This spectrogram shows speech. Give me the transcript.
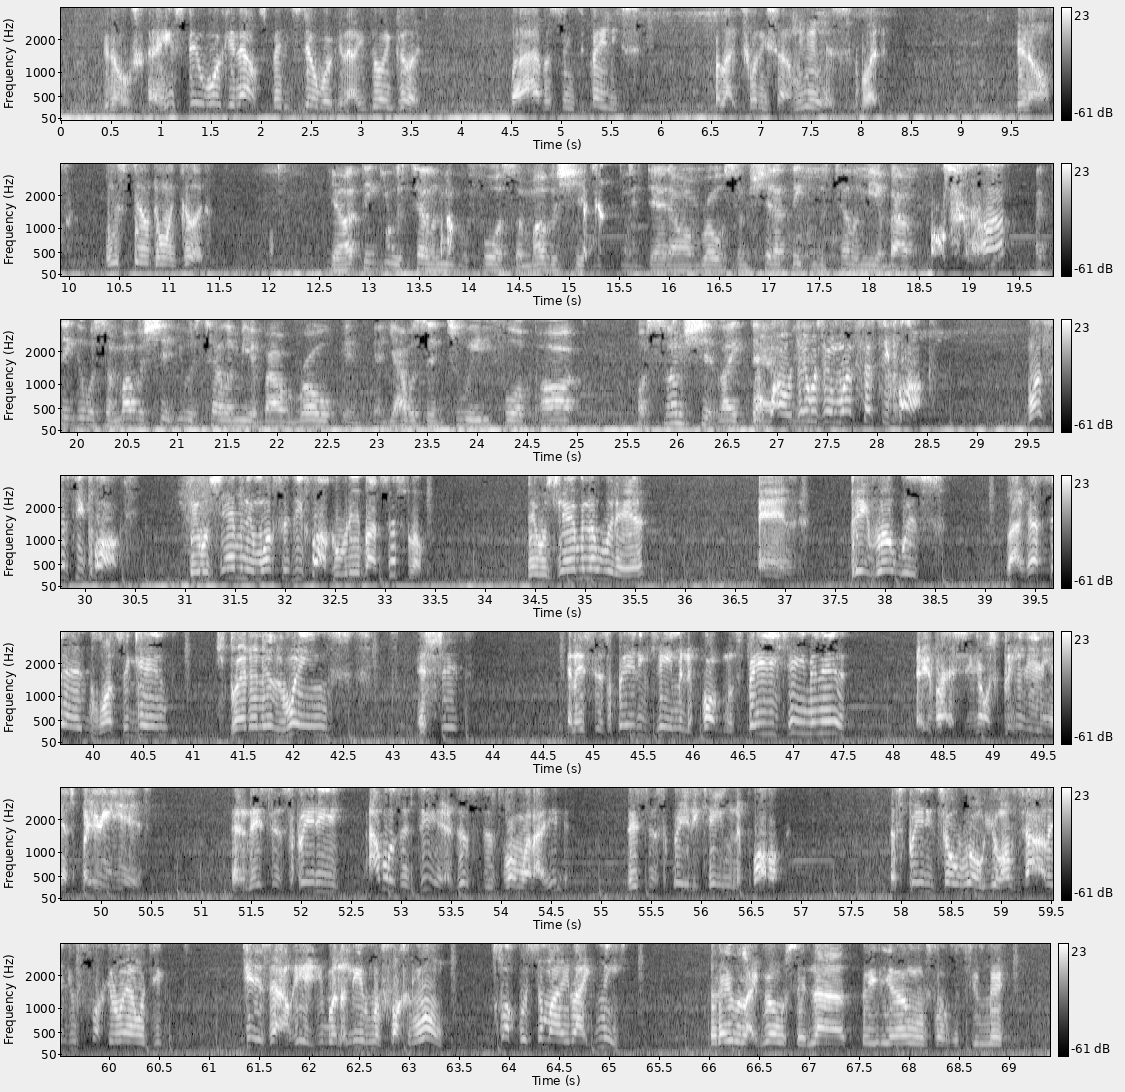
You know, he's still working out. Spady's still working out. He's doing good. But I haven't seen Spady's for like twenty something years. But you know, he's still doing good. Yo, I think you was telling me before some other shit with Dead Arm Ro. Some shit I think you was telling me about. Huh? I think it was some other shit you was telling me about Ro and, and y'all was in 284 Park or some shit like that. Oh, they was in 150 Park. 150 Park. They was jamming in 150 Park over there by Cicero. They was jamming over there, and Big Ro was, like I said, once again, spreading his wings and shit. And they said Spady came in the park. When Spady came in there, everybody said, yo, Spady here, Spady here. And they said Spady, I wasn't there. This is from what I hear. They said Spady came in the park. And Spady told Ro, yo, I'm tired of you fucking around with you kids out here. You better leave them the fuck alone. Fuck with somebody like me. So they were like, Ro said, nah, Spady, I don't want to fuck with you, man.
